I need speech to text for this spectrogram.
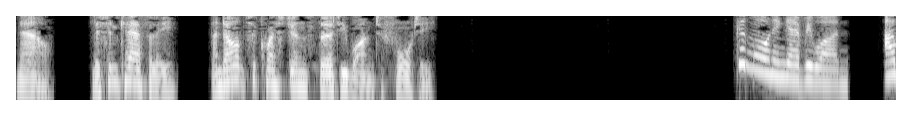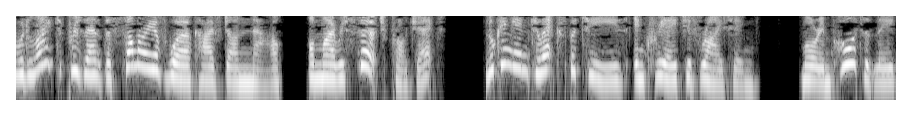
Now, listen carefully and answer questions 31 to 40. Good morning, everyone. I would like to present the summary of work I've done now on my research project looking into expertise in creative writing. More importantly,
